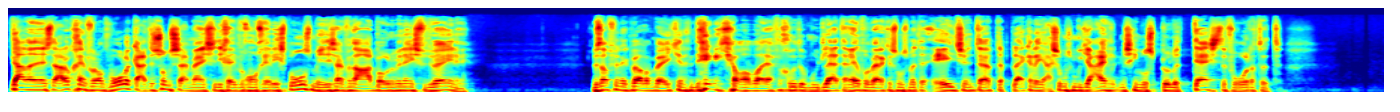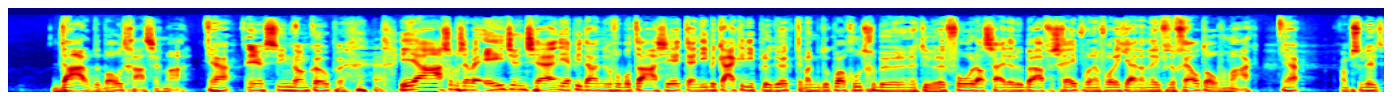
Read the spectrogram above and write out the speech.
Ja, dan is daar ook geen verantwoordelijkheid. En soms zijn mensen die geven gewoon geen respons meer. Die zijn van de aardbodem ineens verdwenen. Dus dat vind ik wel een beetje een dingetje waar wel even goed op moet letten. En heel veel werken soms met een agent hè, ter plekke. Ja, soms moet je eigenlijk misschien wel spullen testen voordat het daar op de boot gaat, zeg maar. Ja, eerst zien dan kopen. ja, soms hebben agents, hè, die heb je dan bijvoorbeeld daar zitten en die bekijken die producten. Maar het moet ook wel goed gebeuren natuurlijk, voordat zij er überhaupt verschepen worden en voordat jij dan even de geld overmaakt. Ja, absoluut.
